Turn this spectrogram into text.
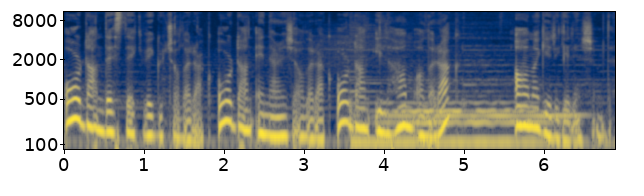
oradan destek ve güç alarak, oradan enerji alarak, oradan ilham alarak ana geri gelin şimdi.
